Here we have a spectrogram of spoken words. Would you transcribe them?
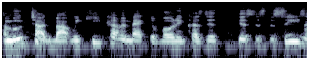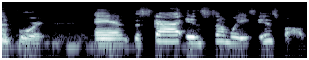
I mean, we've talked about we keep coming back to voting because this, this is the season for it, and the sky in some ways is falling.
